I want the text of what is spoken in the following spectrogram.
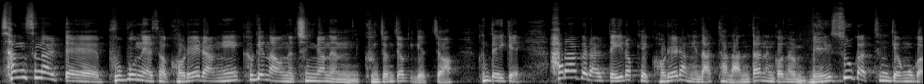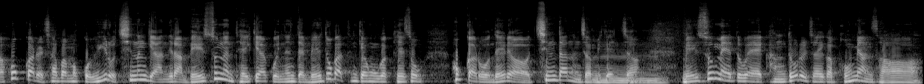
상승할 때 부분에서 거래량이 크게 나오는 측면은 긍정적이겠죠. 근데 이게 하락을 할 때 이렇게 거래량이 나타난다는 거는 매수 같은 경우가 호가를 잡아먹고 위로 치는 게 아니라 매수는 대기하고 있는데 매도 같은 경우가 계속 호가로 내려친다는 점이겠죠. 매수 매도의 강도를 저희가 보면서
